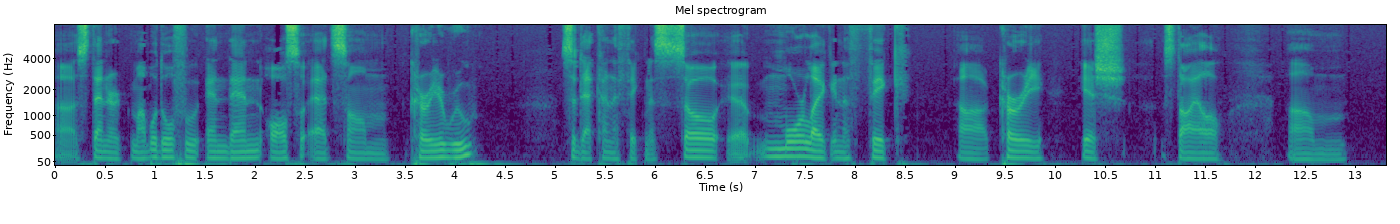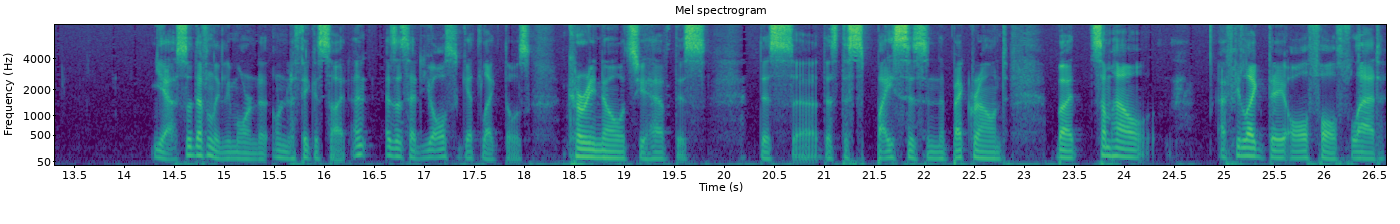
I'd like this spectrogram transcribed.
uh, standard mabodofu and then also add some curry roux, so that kind of thickness. So uh, more like in a thick uh, curry-ish style. Um, yeah, so definitely more on the on the thickest side. And as I said, you also get like those curry notes. You have this this uh, this the spices in the background, but somehow I feel like they all fall flat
